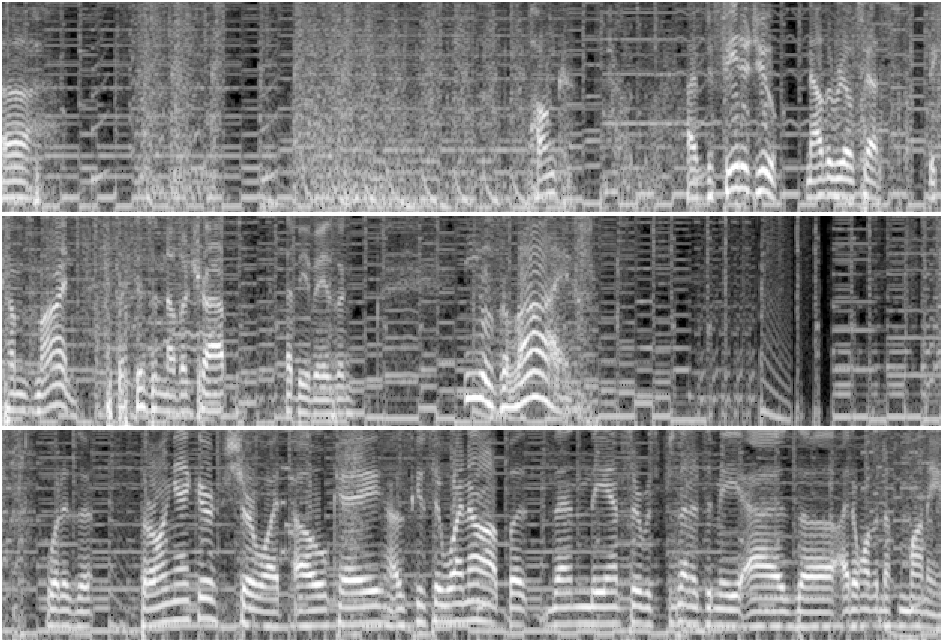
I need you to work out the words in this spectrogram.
Ugh. Punk. I've defeated you. Now the real chest becomes mine. It's like there's another trap. That'd be amazing. Eel's alive! What is it? Throwing anchor? Sure, why? Okay, I was gonna say why not, but then the answer was presented to me as, uh, I don't have enough money.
